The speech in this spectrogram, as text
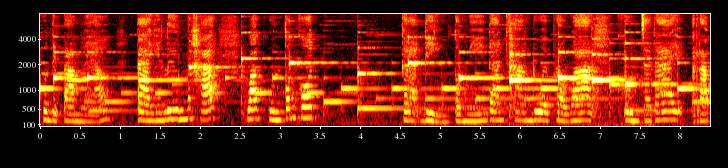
คุณติดตามแล้ว แต่อย่าลืมนะคะ ว่าคุณต้องกดกระดิ่งตรงนี้ด้านข้างด้วย เพราะว่าคุณจะได้รับ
